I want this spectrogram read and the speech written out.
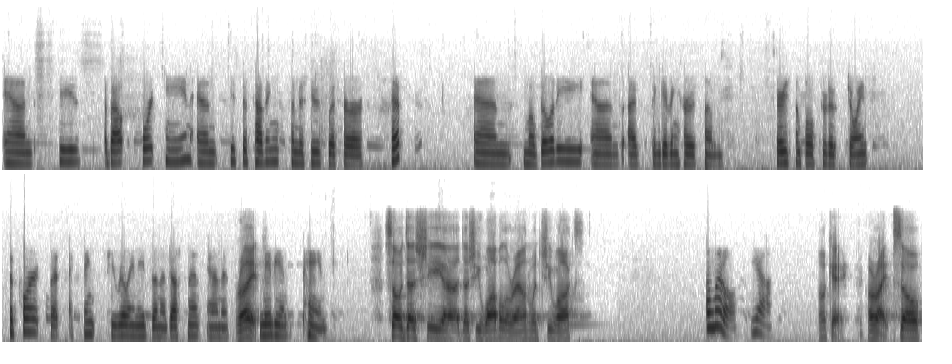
and she's about 14, and she's just having some issues with her hips and mobility. And I've been giving her some very simple sort of joint support, but I think she really needs an adjustment and is right. maybe in pain. So does she uh, does she wobble around when she walks? A little, yeah. Okay. All right. So,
